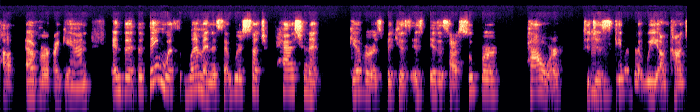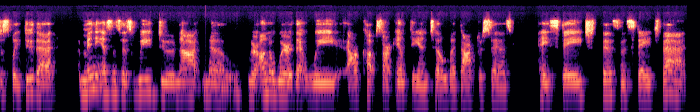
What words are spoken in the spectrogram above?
cup ever again. And the, the thing with women is that we're such passionate givers because it's, it is our superpower to just mm-hmm. give that we unconsciously do that. Many instances we do not know. We're unaware that we our cups are empty until the doctor says, "Hey, stage this and stage that."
